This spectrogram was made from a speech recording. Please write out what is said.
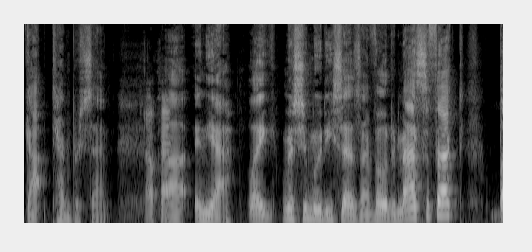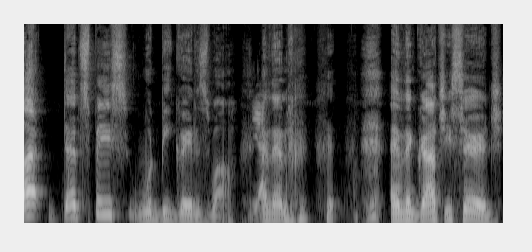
got 10%. Okay. Uh, and yeah, like Mr. Moody says, I voted Mass Effect, but Dead Space would be great as well. Yep. And then, and then Grouchy Surge,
